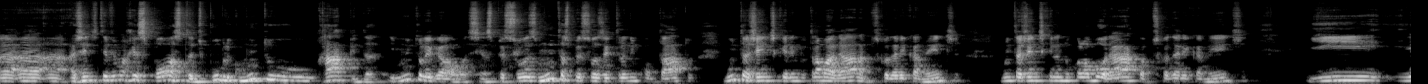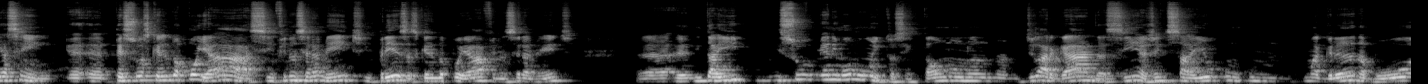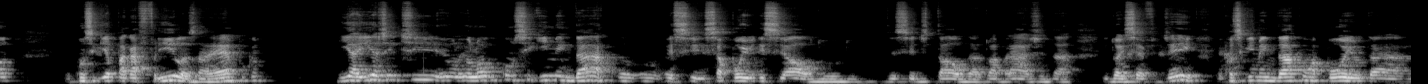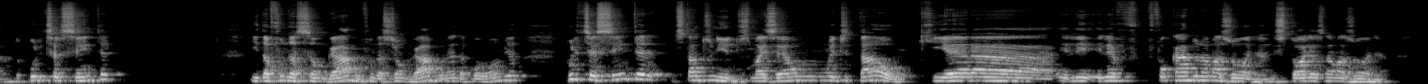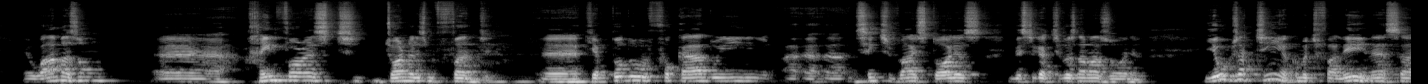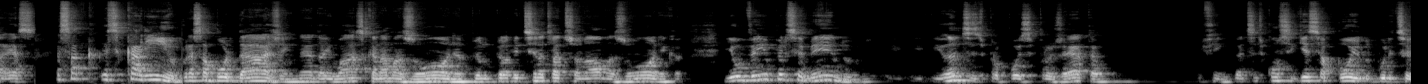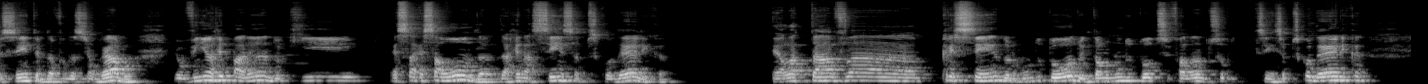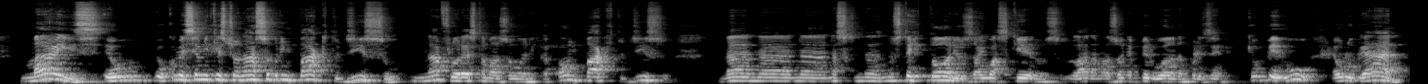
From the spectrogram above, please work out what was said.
a, a, gente teve uma resposta de público muito rápida e muito legal. Assim, as pessoas, muitas pessoas entrando em contato, muita gente querendo trabalhar na psicodelicamente, muita gente querendo colaborar com a psicodelicamente e, e assim é, é, pessoas querendo apoiar assim financeiramente, empresas querendo apoiar financeiramente. É, e daí isso me animou muito, assim. Então, no, no, de largada, assim, a gente saiu com, com uma grana boa, eu conseguia pagar frilas na época, e aí a gente, eu, eu logo consegui emendar com esse, esse apoio inicial do, do, desse edital da, do Abrage da, e do ICFJ, eu consegui emendar com o apoio da, do Pulitzer Center e da Fundação Gabo, Fundação Gabo, né, da Colômbia, Pulitzer Center, Estados Unidos, mas é um edital que era ele, ele é focado na Amazônia, histórias na Amazônia. É o Amazon Rainforest Journalism Fund, é, que é todo focado em incentivar histórias investigativas na Amazônia. E eu já tinha, como eu te falei, né, essa, essa, essa, esse carinho por essa abordagem né, da ayahuasca na Amazônia, pelo, pela medicina tradicional amazônica. E eu venho percebendo, antes de propor esse projeto, enfim, antes de conseguir esse apoio do Pulitzer Center, da Fundação Gabo, eu vinha reparando que essa, essa onda da renascença psicodélica ela estava crescendo no mundo todo, então no mundo todo se falando sobre ciência psicodélica, mas eu, eu comecei a me questionar sobre o impacto disso na floresta amazônica, qual o impacto disso na, na, na, nas, nos territórios ayahuasqueiros, lá na Amazônia peruana, por exemplo. Porque o Peru é o lugar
